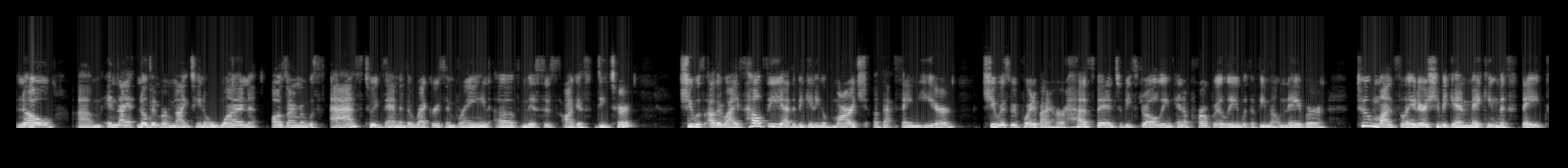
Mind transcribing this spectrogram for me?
know. Um, in November of 1901, Alzheimer was asked to examine the records and brain of Mrs. Auguste Deter. She was otherwise healthy at the beginning of March of that same year. She was reported by her husband to be strolling inappropriately with a female neighbor. Two months later, she began making mistakes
